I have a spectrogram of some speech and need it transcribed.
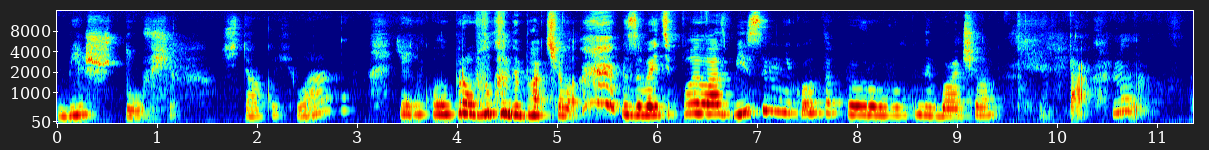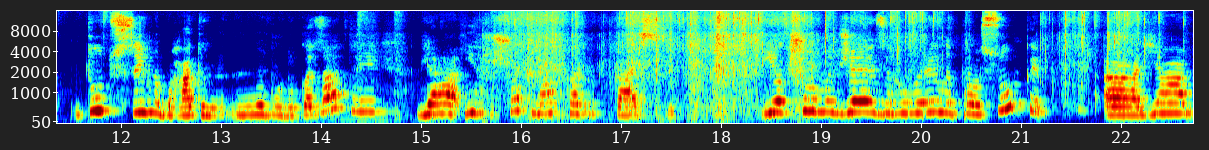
більш, товща. Ось так ось. Вау. Я ніколи проволоку не бачила. Називається плела з бісером, ніколи так проволоку не бачила. Так, ну, тут сильно багато не буду казати для іграшок на каркасі. І якщо ми вже заговорили про сумки, я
